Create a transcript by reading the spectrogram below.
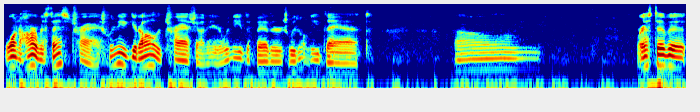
one harvest. That's trash. We need to get all the trash out of here. We need the feathers. We don't need that. Um, rest of it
